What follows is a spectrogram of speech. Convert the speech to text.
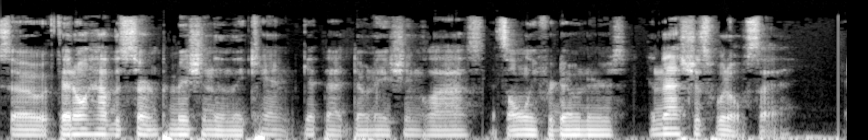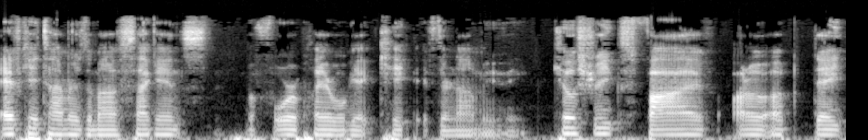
so if they don't have the certain permission, then they can't get that donation class. It's only for donors. And that's just what it'll say. AFK timer is the amount of seconds before a player will get kicked if they're not moving. Kill streaks, 5, auto update.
